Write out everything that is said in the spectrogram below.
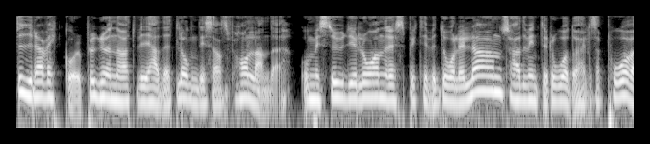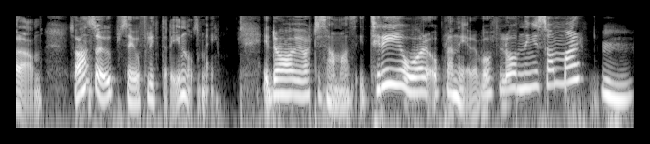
fyra veckor på grund av att vi hade ett långdistansförhållande och med studielån respektive dålig lön så hade vi inte råd att hälsa på varandra. Så han sa upp sig och flyttade in hos mig. Idag har vi varit tillsammans i tre år och planerar vår förlovning i sommar. Mm.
